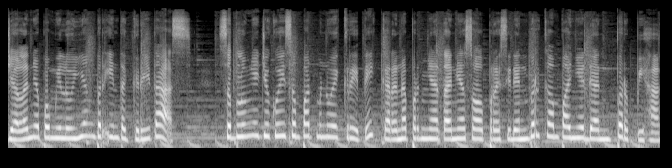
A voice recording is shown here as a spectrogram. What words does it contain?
jalannya pemilu yang berintegritas. Sebelumnya Jokowi sempat menuai kritik karena pernyataannya soal presiden berkampanye dan berpihak.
